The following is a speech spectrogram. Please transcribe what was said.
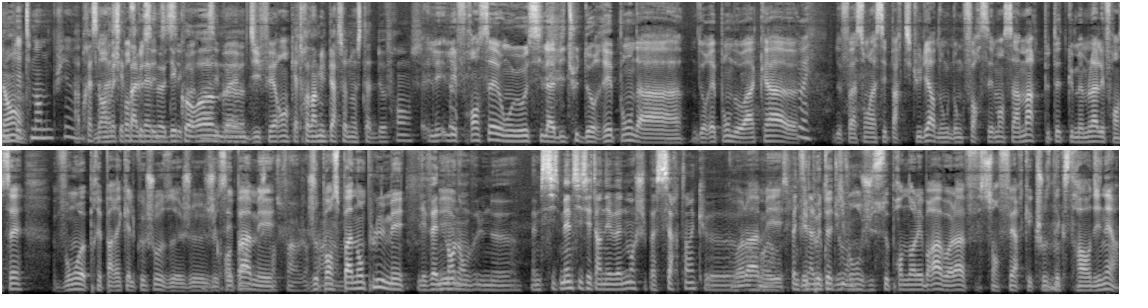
complètement non plus. Après, ça c'est pas le même décorum. C'est quand, même euh, différent. 80 000 personnes au Stade de France. Les, les Français ont eu aussi l'habitude de répondre à, de répondre au AK de façon assez particulière. Donc, donc forcément, ça marque. Peut-être que même là, les Français vont euh, préparer quelque chose. Je je sais pas, mais je pense, pense pas non plus. Mais l'événement, même si même si c'est un événement, je suis pas certain que voilà. mais, peut-être qu'ils vont juste se prendre dans les bras, voilà, sans faire quelque chose d'extraordinaire.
